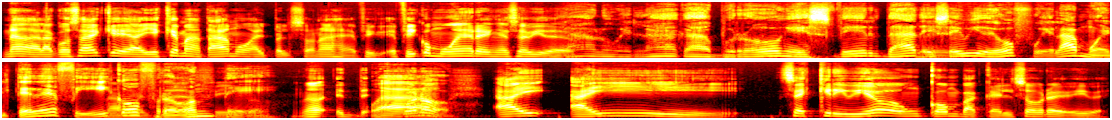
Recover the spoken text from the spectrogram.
Nada, la cosa es que ahí es que matamos al personaje. Fico muere en ese video. Diablo, ¿verdad, cabrón? Es verdad. Ese video fue la muerte de Fico Fronte. Eh, bueno, ahí, ahí se escribió un comeback que él sobrevive.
